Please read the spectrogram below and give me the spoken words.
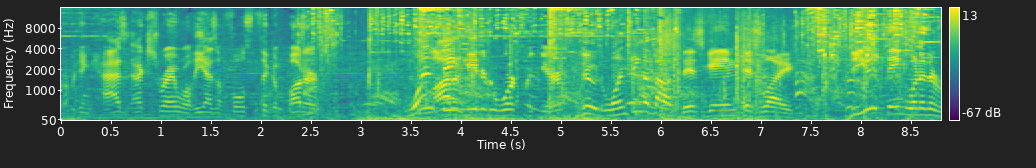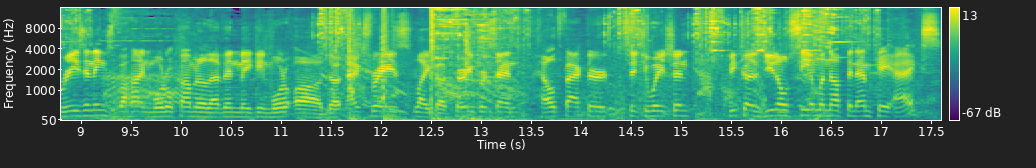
Rubber King has X-ray while he has a full stick of butter. One A lot of meter to work with here. dude. One thing about this game is like Do you think one of the reasonings behind Mortal Kombat 11 making Mortal, uh, the X-rays like a 30% health factor situation because you don't see them enough in MKX?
